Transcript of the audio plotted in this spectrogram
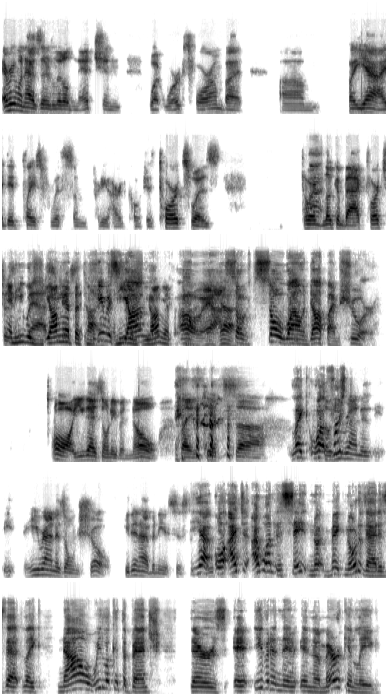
everyone has their little niche and what works for them. But um, but yeah, I did place with some pretty hard coaches. Torts was Toward looking back, Torts was and he was best. young at the time. He was he young. Was young at the oh time. yeah. yeah. so so wound up. I'm sure. Oh, you guys don't even know. Like it's uh like well, so first, he ran his he, he, ran his own show. He didn't have any assistants. Yeah, well, I, I wanted to say make note of that is that like now we look at the bench. There's eh, even in the in the American League,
